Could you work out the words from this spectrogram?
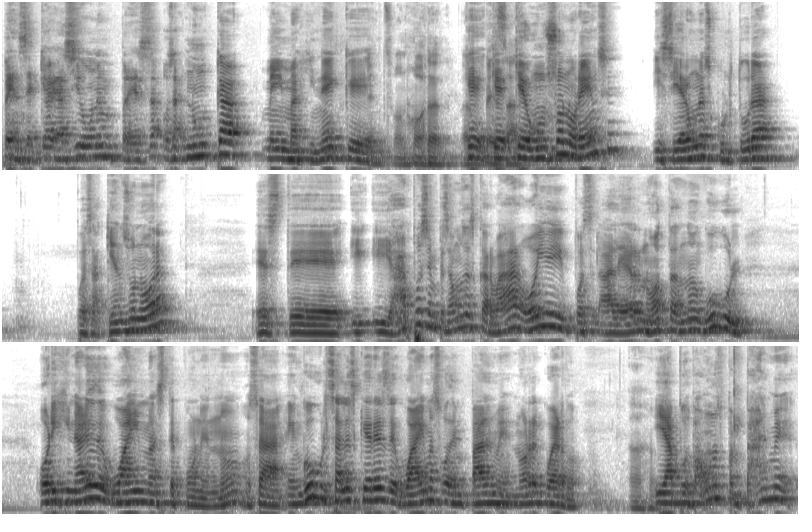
pensé que había sido una empresa, o sea, nunca me imaginé que, que, que, un sonorense hiciera una escultura, pues aquí en Sonora, este, y, y ah, pues empezamos a escarbar, oye, y pues a leer notas, ¿no? En Google. Originario de Guaymas te ponen, ¿no? O sea, en Google sales que eres de Guaymas o de Empalme, no recuerdo. Y ya, pues vámonos para Empalme.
